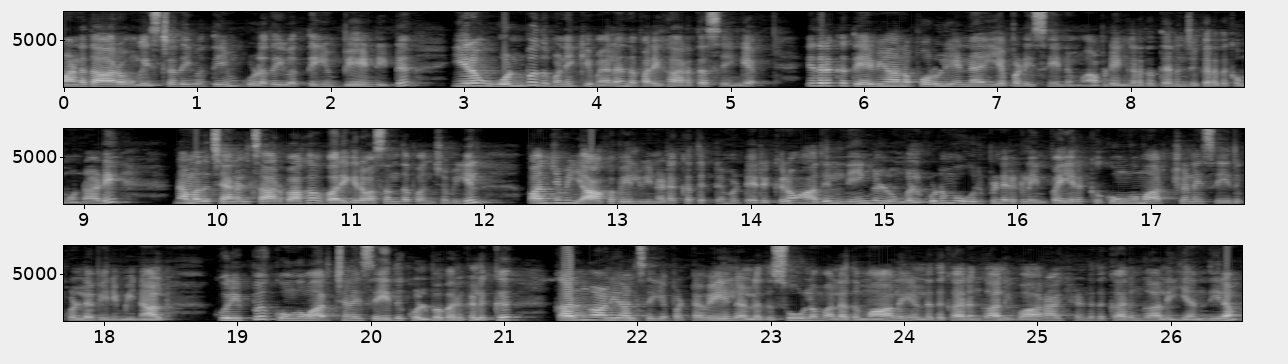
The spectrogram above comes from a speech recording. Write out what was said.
மனதார உங்கள் இஷ்ட தெய்வத்தையும் குலதெய்வத்தையும் வேண்டிட்டு இரவு ஒன்பது மணிக்கு மேலே இந்த பரிகாரத்தை செய்யுங்க. இதற்கு தேவையான பொருள் என்ன எப்படி செய்யணும் அப்படிங்கிறத தெரிஞ்சுக்கிறதுக்கு முன்னாடி நமது சேனல் சார்பாக வருகிற வசந்த பஞ்சமியில் பஞ்சமி யாக வேள்வி நடக்க திட்டமிட்டு இருக்கிறோம். அதில் நீங்கள் உங்கள் குடும்ப உறுப்பினர்களின் பெயருக்கு குங்கும அர்ச்சனை செய்து கொள்ள விரும்பினால் குறிப்பு குங்கும அர்ச்சனை செய்து கொள்பவர்களுக்கு கருங்காலியால் செய்யப்பட்ட வேல் அல்லது சூலம் அல்லது மாலை அல்லது கருங்காலி வாராகி அல்லது கருங்காலி எந்திரம்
